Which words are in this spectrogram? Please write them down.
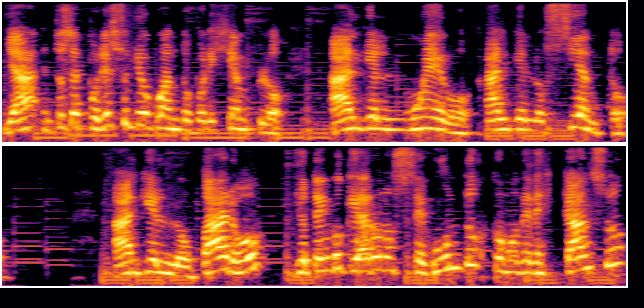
¿Ya? Entonces, por eso yo cuando, por ejemplo, alguien muevo, alguien lo siento, alguien lo paro, yo tengo que dar unos segundos como de descanso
